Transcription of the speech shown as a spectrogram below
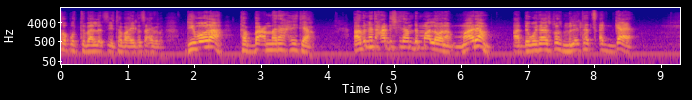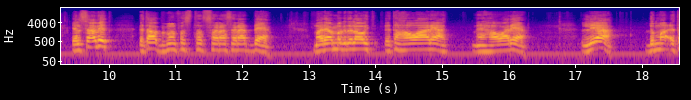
ሰብኡት ትበልፅ እዩ ተባሂሉ ተፃሒፉ ዲቦራ ተባዕ መራሒት እያ። ኣብነት ሓድሽ ኪዳን ድማ ኣለዋና ማርያም ኣደ ጎይታ ምልእተ ፀጋ እያ። ኤልሳቤጥ እታ ብመንፈስ ተሰራሰራ ኣዳ እያ። ማርያም መግደላዊት እታ ሃዋርያ ናይ ሃዋርያ ልያ ድማ እታ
